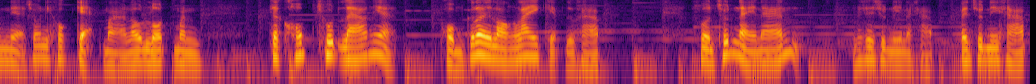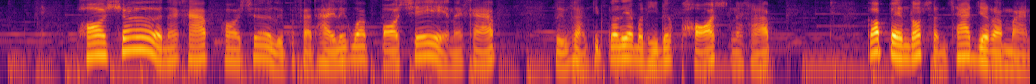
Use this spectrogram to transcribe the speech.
นเนี่ยช่วงนี้เขาแกะมาแล้วรถมัน จะครบชุดแล้วเนี่ย ผมก็เลยลองไล่เก็บดูครับ ส่วนชุดไหนนั้นไม่ใช่ชุดนี้นะครับ เป็นชุดนี้ครับ Porsche นะครับ Porsche หรือภาษาไทยเรียกว่า Porsche นะครับ หรือภาษาอังกฤษก็เรียกบางทีเรียก Porsche นะครับ ก็เป็นรถสัญชาติเยอรมัน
